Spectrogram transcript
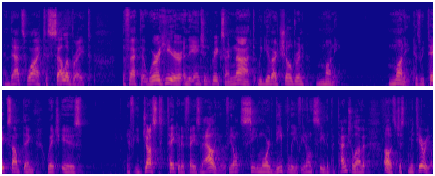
And that's why to celebrate the fact that we're here and the ancient Greeks are not, we give our children money. Money, because we take something which is, if you just take it at face value, if you don't see more deeply, if you don't see the potential of it, oh, it's just material.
